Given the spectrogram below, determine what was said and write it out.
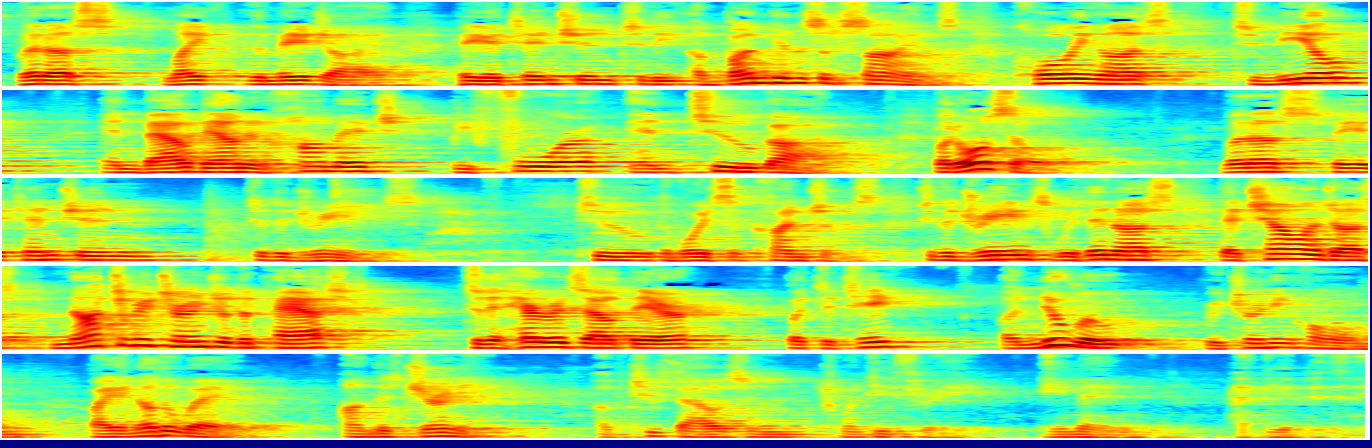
let us, like the Magi, pay attention to the abundance of signs calling us to kneel and bow down in homage before and to God. But also, let us pay attention to the dreams, to the voice of conscience, to the dreams within us that challenge us not to return to the past, to the Herods out there, but to take a new route, returning home by another way on this journey of 2023. Amen. Happy Epiphany.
